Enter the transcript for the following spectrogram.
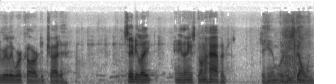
really work hard to try to simulate anything that's going to happen to him where he's going.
